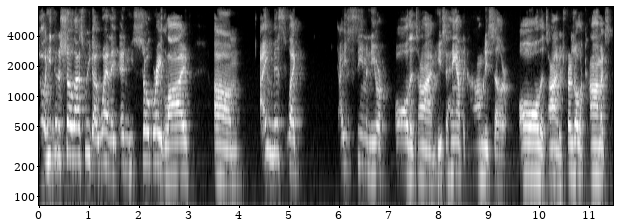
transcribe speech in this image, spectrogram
so he did a show last week. I went, and he's so great live. Um, I miss like I used to see him in New York all the time. He used to hang out at the Comedy Cellar all the time. His friends, all the comics,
